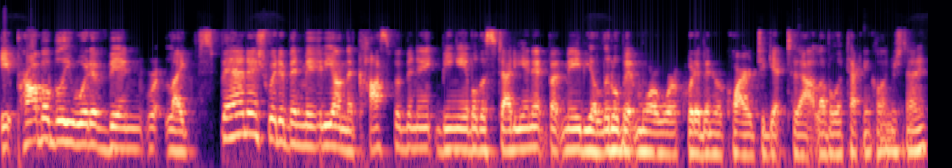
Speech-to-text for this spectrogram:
It probably would have been like Spanish would have been maybe on the cusp of being able to study in it, but maybe a little bit more work would have been required to get to that level of technical understanding.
